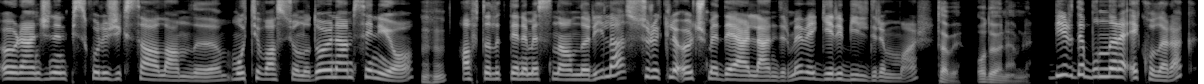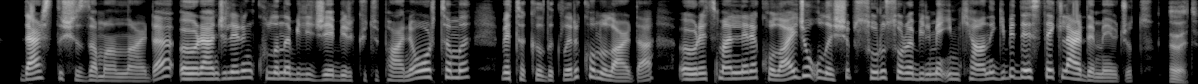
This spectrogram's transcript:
öğrencinin psikolojik sağlamlığı, motivasyonu da önemseniyor. Hı hı. Haftalık deneme sınavlarıyla sürekli ölçme, değerlendirme ve geri bildirim var. Tabii, o da önemli. Bir de bunlara ek olarak ders dışı zamanlarda öğrencilerin kullanabileceği bir kütüphane ortamı ve takıldıkları konularda öğretmenlere kolayca ulaşıp soru sorabilme imkanı gibi destekler de mevcut. Evet,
